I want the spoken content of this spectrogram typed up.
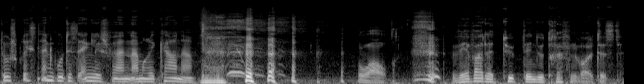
Du sprichst ein gutes Englisch für einen Amerikaner. Wow. Wer war der Typ, den du treffen wolltest?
